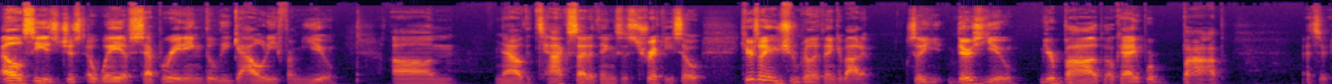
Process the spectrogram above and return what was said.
LLC is just a way of separating the legality from you. Um, now, the tax side of things is tricky. So here's how you should really think about it. So you, there's you, you're Bob. Okay, we're Bob. That's it.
